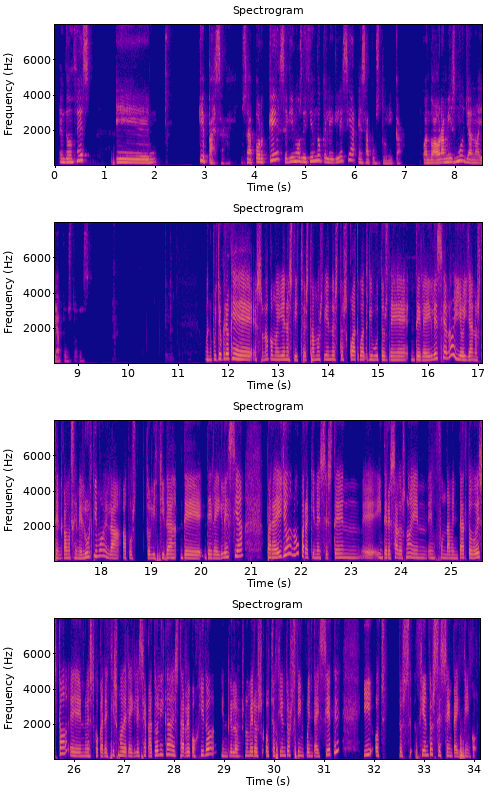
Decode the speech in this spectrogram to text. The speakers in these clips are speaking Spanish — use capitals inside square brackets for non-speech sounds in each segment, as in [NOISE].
Entonces, eh, ¿qué pasa? O sea, ¿por qué seguimos diciendo que la iglesia es apostólica cuando ahora mismo ya no hay apóstoles? Bueno, pues yo creo que eso, ¿no? Como bien has dicho, estamos viendo estos cuatro atributos de, la Iglesia, ¿no? Y hoy ya nos centramos en el último, en la apostolicidad de, la Iglesia. Para ello, ¿no? Para quienes estén eh, interesados ¿no? en, fundamentar todo esto, eh, nuestro catecismo de la Iglesia Católica está recogido entre los números 857 y 865.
